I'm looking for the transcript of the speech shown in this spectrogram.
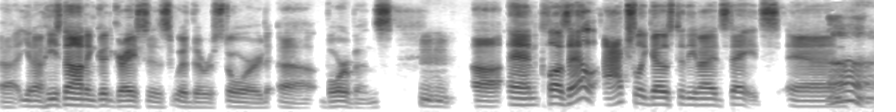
Uh, you know, he's not in good graces with the restored uh, Bourbons. Mm-hmm. Uh, and Clauzel actually goes to the United States and ah.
